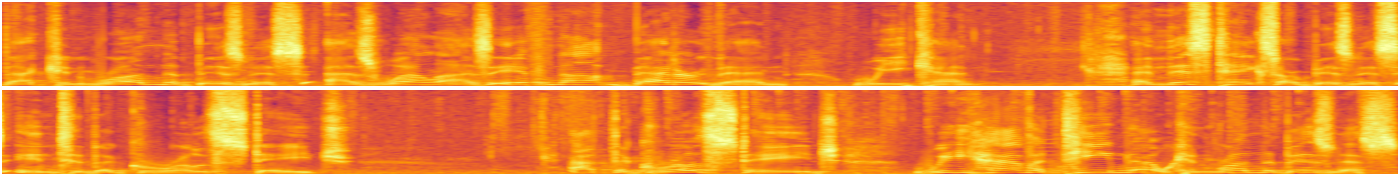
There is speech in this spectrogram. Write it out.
that can run the business as well as, if not better than, we can. And this takes our business into the growth stage. At the growth stage, we have a team that can run the business.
